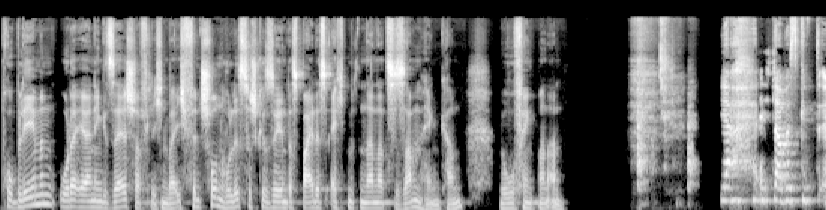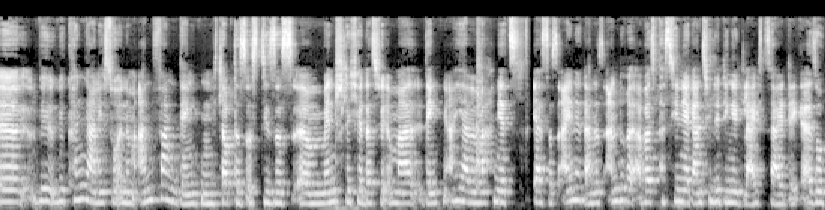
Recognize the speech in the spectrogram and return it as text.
Problemen oder eher in den gesellschaftlichen? Weil ich finde schon holistisch gesehen, dass beides echt miteinander zusammenhängen kann. Nur wo fängt man an? Ja, ich glaube, es gibt, äh, wir, wir können gar nicht so in einem Anfang denken. Ich glaube, das ist dieses ähm, Menschliche, dass wir immer denken, ah ja, wir machen jetzt erst das eine, dann das andere, aber es passieren ja ganz viele Dinge gleichzeitig. Also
